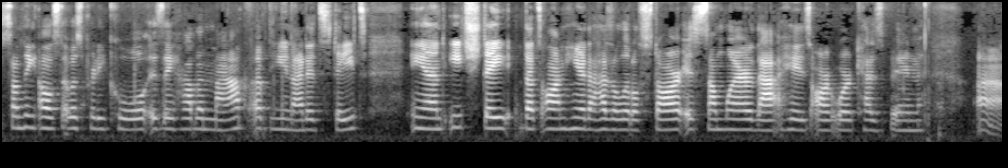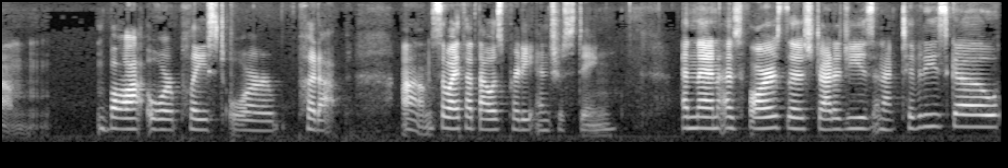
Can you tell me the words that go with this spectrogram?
something else that was pretty cool is they have a map of the United States, and each state that's on here that has a little star is somewhere that his artwork has been um, bought or placed or put up. Um, so I thought that was pretty interesting. And then as far as the strategies and activities go,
